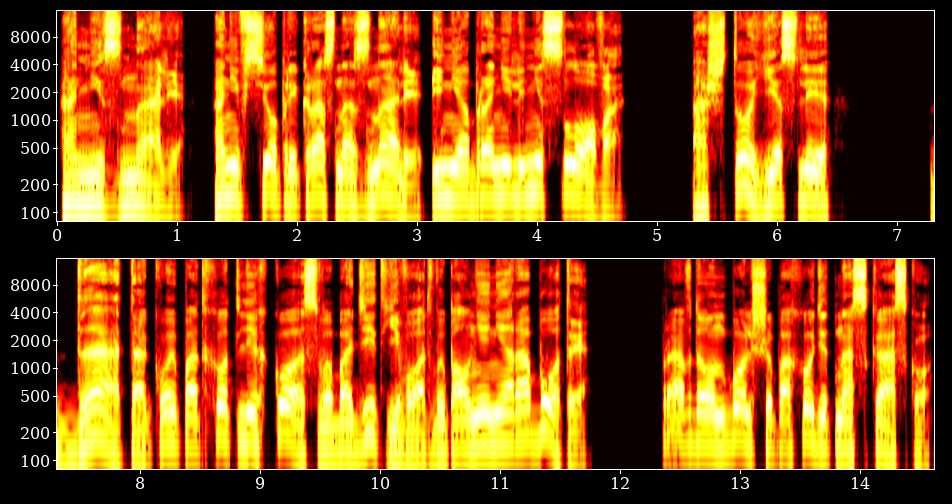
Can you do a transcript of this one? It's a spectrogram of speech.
Они знали, они все прекрасно знали и не обронили ни слова. А что, если... Да, такой подход легко освободит его от выполнения работы. Правда, он больше походит на сказку.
